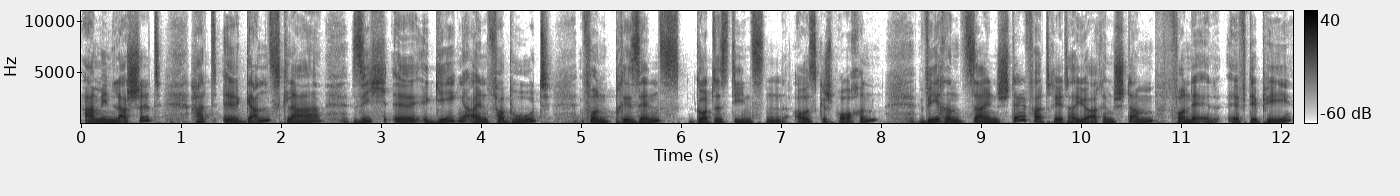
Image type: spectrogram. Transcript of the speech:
Armin Laschet hat äh, ganz klar sich äh, gegen ein Verbot von Präsenzgottesdiensten ausgesprochen, während sein Stellvertreter Joachim Stamp von der FDP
